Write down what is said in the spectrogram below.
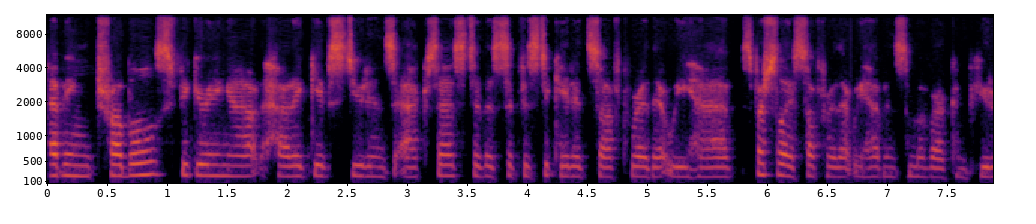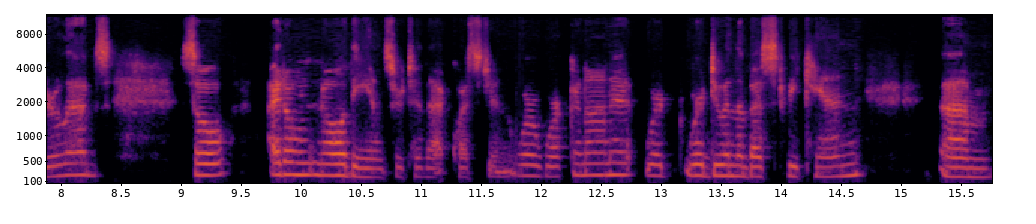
having troubles figuring out how to give students access to the sophisticated software that we have, specialized software that we have in some of our computer labs. So I don't know the answer to that question. We're working on it. We're, we're doing the best we can. Um,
